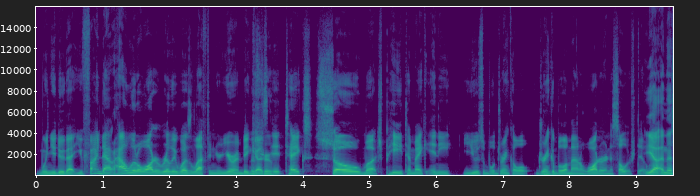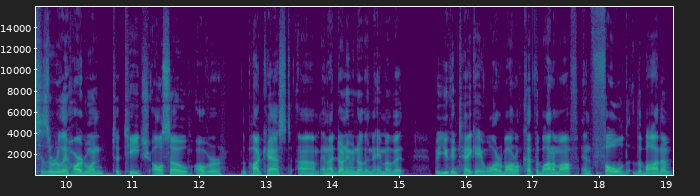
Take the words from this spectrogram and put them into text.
when you do that, you find out how little water really was left in your urine because it takes so much pee to make any usable drinkable drinkable amount of water in a solar still. Yeah, and this is a really hard one to teach also over the podcast. Um, and I don't even know the name of it, but you can take a water bottle, cut the bottom off, and fold the bottom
